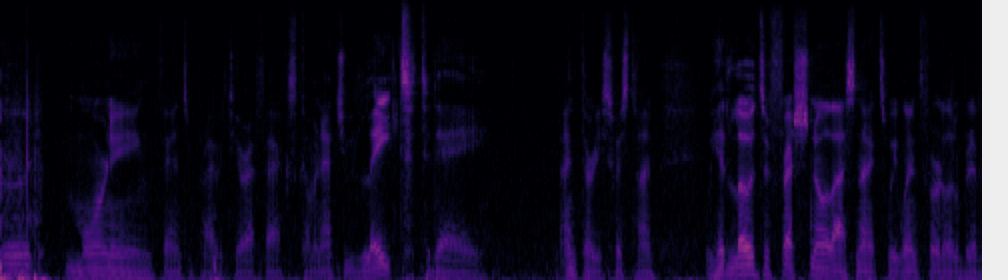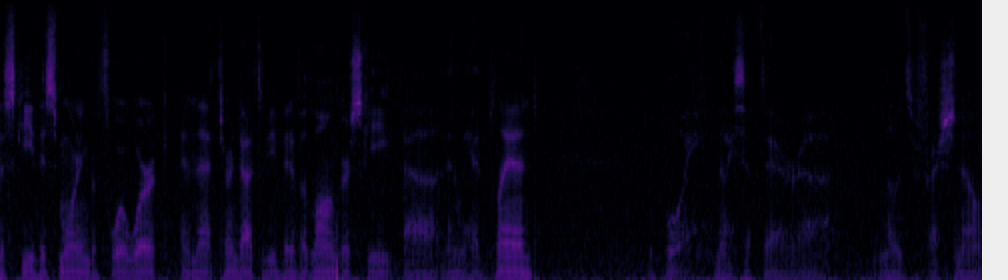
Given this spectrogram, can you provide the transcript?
Good morning, fans of Privateer FX. Coming at you late today, 9:30 Swiss time. We had loads of fresh snow last night, so we went for a little bit of a ski this morning before work, and that turned out to be a bit of a longer ski uh, than we had planned. But boy, nice up there. Uh, loads of fresh snow.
